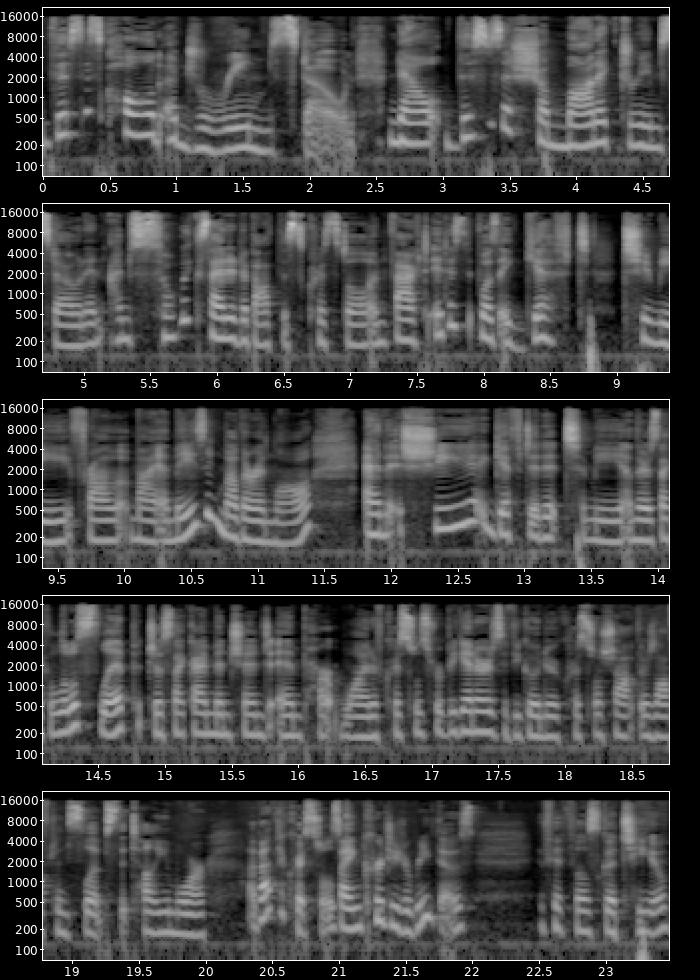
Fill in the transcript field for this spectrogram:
This is called a dream stone. Now, this is a shamanic dream stone, and I'm so excited about this crystal. In fact, it is, was a gift to me from my amazing mother in law, and she gifted it to me. And there's like a little slip, just like I mentioned in part one of Crystals for Beginners. If you go into a crystal shop, there's often slips that tell you more about the crystals. I encourage you to read those if it feels good to you.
